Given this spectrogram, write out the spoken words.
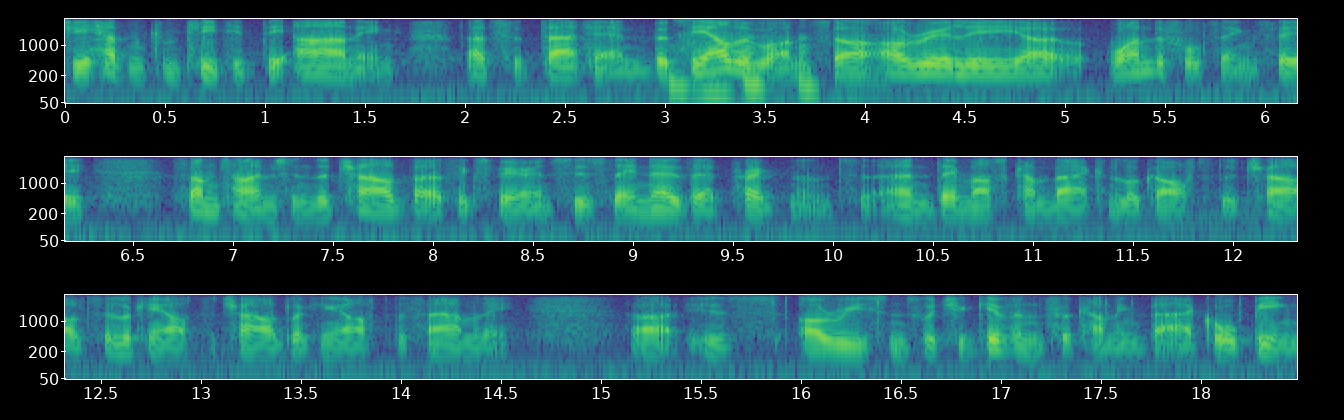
she hadn't completed the ironing. That's at that end. But the other ones are, are really uh, wonderful things. They sometimes in the childbirth experiences they know they're pregnant and they must come back and look after the child. So looking after the child, looking after the family. Uh, is are reasons which are given for coming back or being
